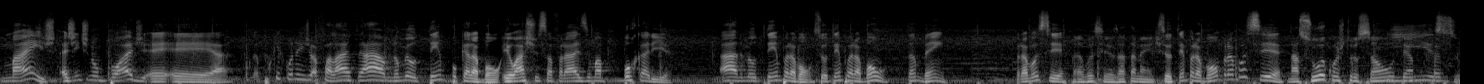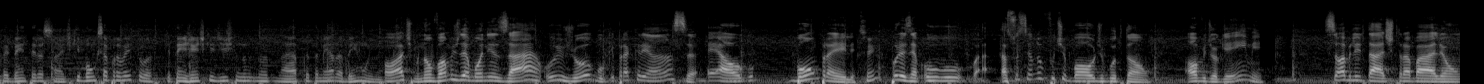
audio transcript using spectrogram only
mas a gente não pode. É, é, porque quando a gente vai falar, ah, no meu tempo que era bom, eu acho essa frase uma porcaria. Ah, no meu tempo era bom. Seu tempo era bom? Também. Pra você. Pra você, exatamente. Seu tempo era bom pra você. Na sua construção, o tempo foi, Isso. foi bem interessante. Que bom que você aproveitou. Porque tem gente que diz que no- no- na época também era bem ruim. né? Ótimo, não vamos demonizar o jogo que pra criança é algo bom pra ele. Sim. Por exemplo, o, associando o futebol de botão ao videogame, são habilidades que trabalham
